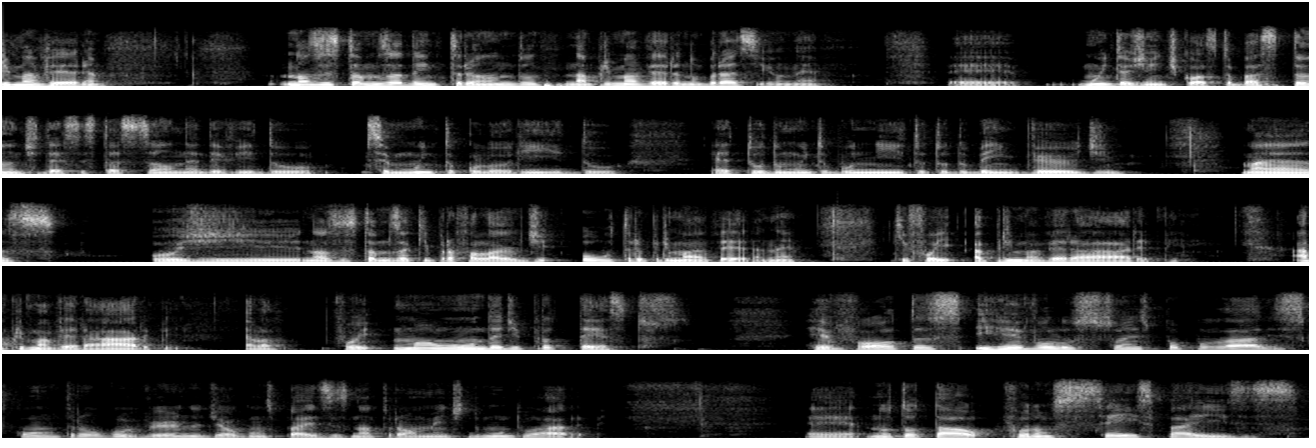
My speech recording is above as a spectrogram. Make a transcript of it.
Primavera. Nós estamos adentrando na primavera no Brasil, né? É, muita gente gosta bastante dessa estação, né? Devido ser muito colorido, é tudo muito bonito, tudo bem verde. Mas hoje nós estamos aqui para falar de outra primavera, né? Que foi a Primavera Árabe. A Primavera Árabe, ela foi uma onda de protestos revoltas e revoluções populares contra o governo de alguns países naturalmente do mundo árabe. É, no total, foram seis países:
